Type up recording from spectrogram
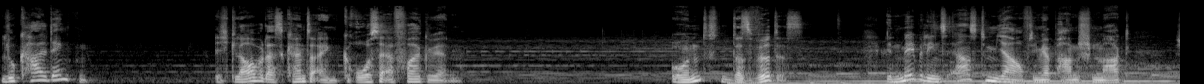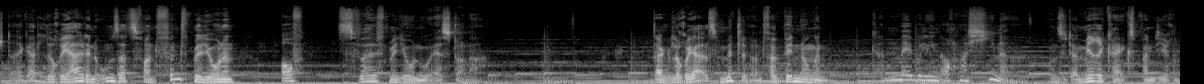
Lokal denken. Ich glaube, das könnte ein großer Erfolg werden. Und das wird es. In Maybellines erstem Jahr auf dem japanischen Markt steigert L'Oreal den Umsatz von 5 Millionen auf 12 Millionen US-Dollar. Dank L'Oreals Mittel und Verbindungen kann Maybelline auch nach China und Südamerika expandieren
